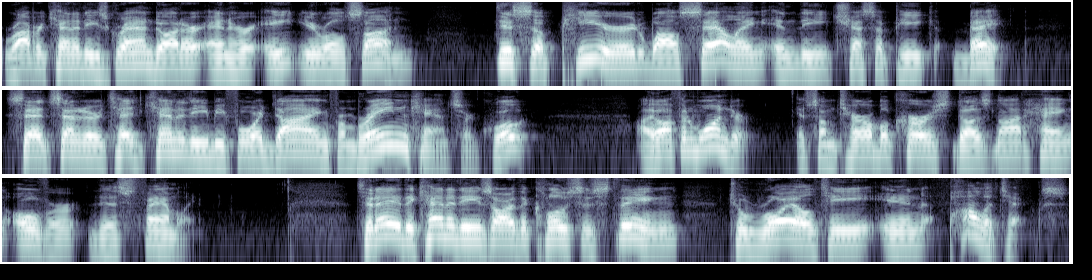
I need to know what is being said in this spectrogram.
Robert Kennedy's granddaughter and her eight year old son disappeared while sailing in the Chesapeake Bay said Senator Ted Kennedy before dying from brain cancer, quote, I often wonder if some terrible curse does not hang over this family. Today, the Kennedys are the closest thing to royalty in politics.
